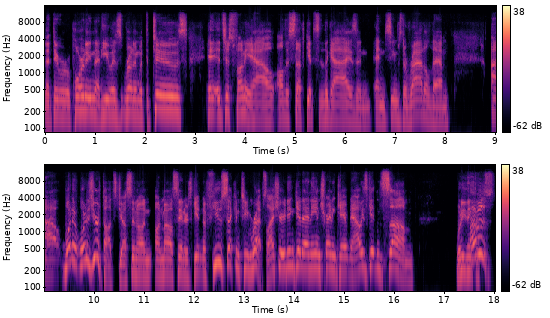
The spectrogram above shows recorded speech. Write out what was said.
that they were reporting that he was running with the twos. It, it's just funny how all this stuff gets to the guys and, and seems to rattle them. Uh, what what is your thoughts, Justin, on on Miles Sanders getting a few second team reps? Last year he didn't get any in training camp. Now he's getting some. What do you think? I was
